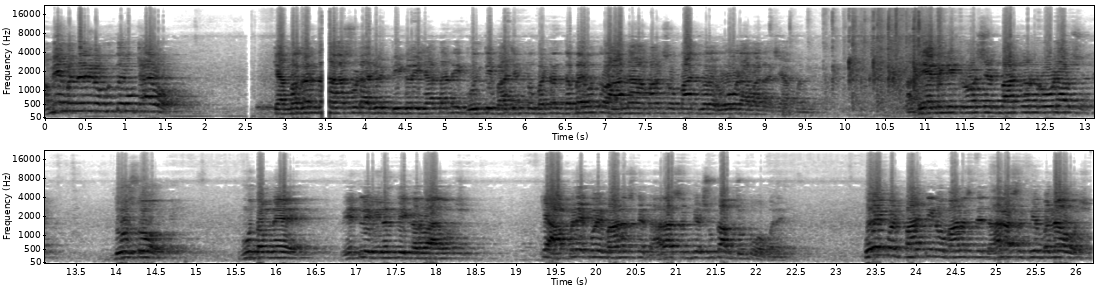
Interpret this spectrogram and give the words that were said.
અમે મંડળીનો મુદ્દો ઉઠાવ્યો કે મગરના આસોડા જોઈ પીગળી જતા નહીં. ભૂલથી ભાજપનું બટન દબાવ્યું તો આના માણસો પાંચ વર્ષ રોડ આવવાના છે આપણને. બે મિનિટ રોશે પાંચ વર્ષ રોડ આવશે. દોસ્તો, હું તમને એટલી વિનંતી કરવા આવ્યો છું કે આપણે કોઈ માણસને ધારાસભ્ય શું કામ ચૂંટવો પડે? કોઈ પણ પાર્ટીનો માણસને ધારાસભ્ય બનાવો છે,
